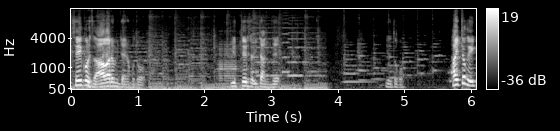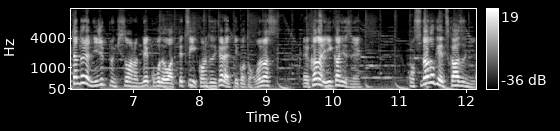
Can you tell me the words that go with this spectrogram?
成功率上がるみたいなことを言ってる人いたんで、いうとこ。はい、というわけで一旦とりあえず20分来そうなんで、ここで終わって次この続きからやっていこうと思います。えー、かなりいい感じですね。もう砂時計使わずに、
